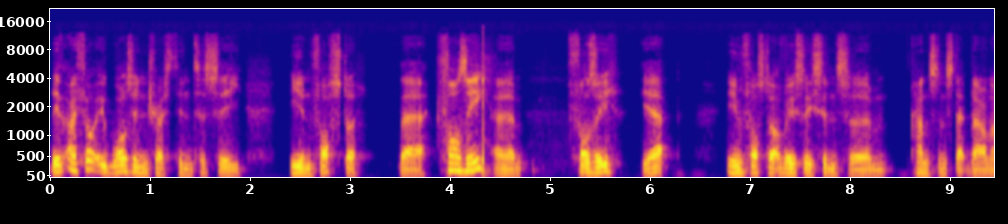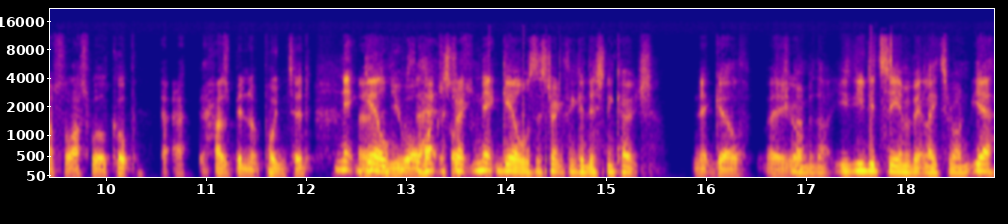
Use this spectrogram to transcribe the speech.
It, I thought it was interesting to see Ian Foster there. Fozzie. Um, Fozzie, yeah. Ian Foster, obviously, since um, Hansen stepped down after the last World Cup, uh, has been appointed. Nick uh, Gill. new was the head, strength, Nick Gill was the strength and conditioning coach. Nick Gill. There you you go. remember that? You, you did see him a bit later on. Yeah.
